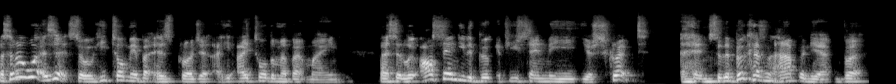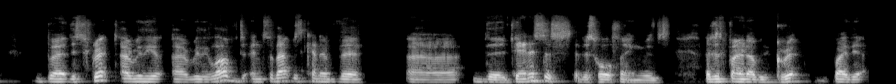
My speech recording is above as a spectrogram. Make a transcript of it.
I said, "Oh, what is it?" So he told me about his project. I, I told him about mine. I said, "Look, I'll send you the book if you send me your script." And so the book hasn't happened yet, but but the script I really I really loved, and so that was kind of the uh, the genesis of this whole thing. Was I just found out was gripped by the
